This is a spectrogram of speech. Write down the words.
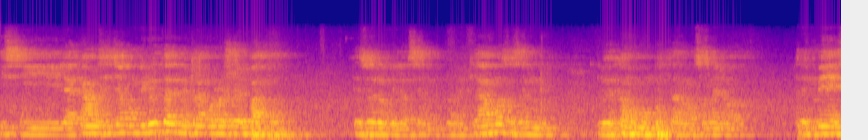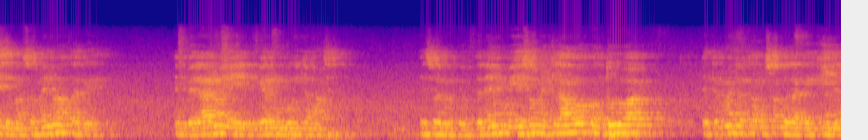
Y si la cama es hecha con viruta, le mezclamos rollo de pasto. Eso es lo que lo hacemos. Lo mezclamos, hacemos, lo dejamos compostar más o menos tres meses más o menos hasta que en verano y en invierno un poquito más. Eso es lo que obtenemos y eso mezclamos con turba. Este momento estamos usando la quequila,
